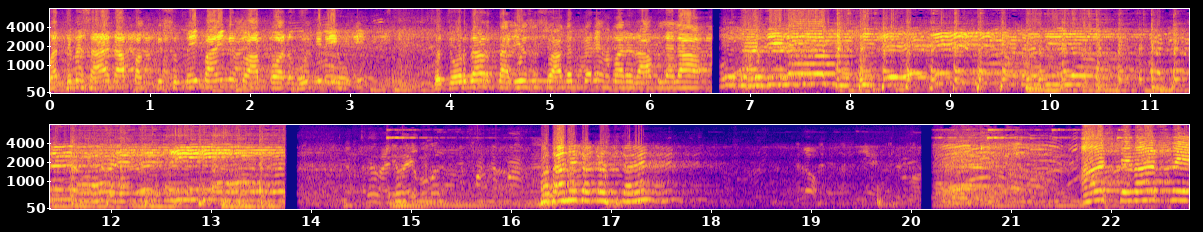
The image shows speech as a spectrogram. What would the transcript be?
मध्य में शायद आप पंक्ति सुन नहीं पाएँगे तो आपको अनुभूति नहीं होगी। तो जोरदार तालियों से स्वागत करें हमारे राम रामलला। बताने का कष्ट करें। आज देवास में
